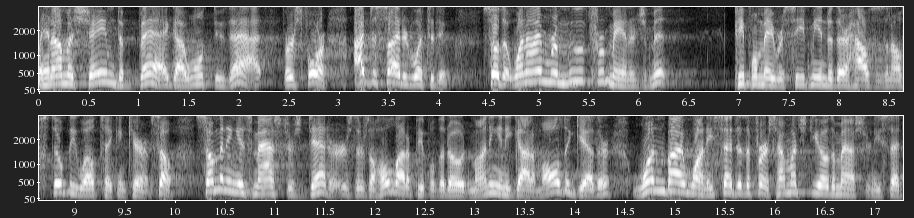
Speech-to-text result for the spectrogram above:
And I'm ashamed to beg. I won't do that. Verse 4 I've decided what to do. So that when I'm removed from management, People may receive me into their houses and I'll still be well taken care of. So, summoning his master's debtors, there's a whole lot of people that owed money, and he got them all together one by one. He said to the first, How much do you owe the master? And he said,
